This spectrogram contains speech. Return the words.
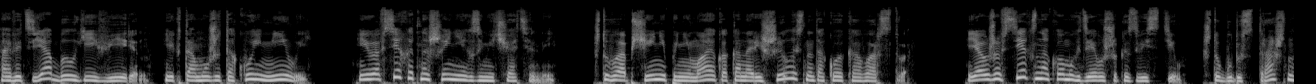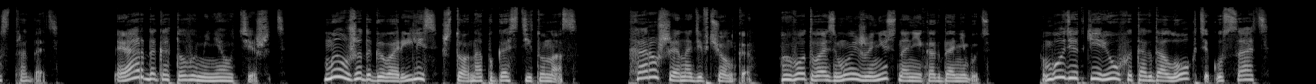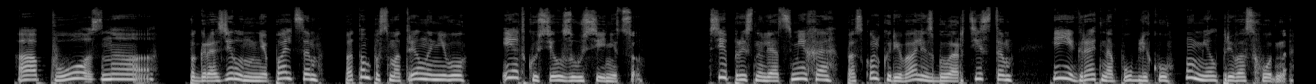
А ведь я был ей верен, и к тому же такой милый, и во всех отношениях замечательный, что вообще не понимаю, как она решилась на такое коварство. Я уже всех знакомых девушек известил, что буду страшно страдать. Эарда готова меня утешить. Мы уже договорились, что она погостит у нас. Хорошая она девчонка. Вот возьму и женюсь на ней когда-нибудь. Будет Кирюха тогда локти кусать. А поздно... Погрозил он мне пальцем, потом посмотрел на него и откусил заусеницу. Все прыснули от смеха, поскольку Ревалис был артистом и играть на публику умел превосходно.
